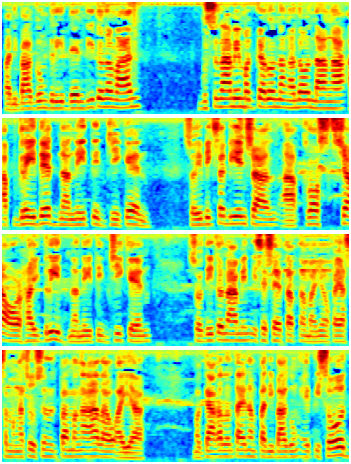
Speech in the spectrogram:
panibagong breed. Then dito naman, gusto namin magkaroon ng ano ng ah, upgraded na native chicken. So ibig sabihin siya ah, crossed siya or hybrid na native chicken. So dito namin ise-set up naman yun. Kaya sa mga susunod pa mga araw ay ah, magkakaroon tayo ng panibagong episode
